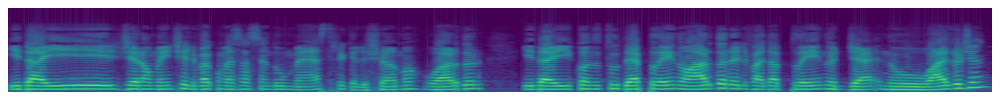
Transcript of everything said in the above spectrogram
E daí geralmente ele vai começar sendo o mestre que ele chama, o Ardor. E daí quando tu der play no Ardor, ele vai dar play no, no Hydrogen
